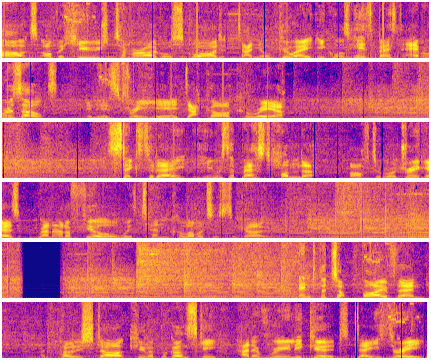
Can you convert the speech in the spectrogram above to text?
Part of the huge Tamarago squad, Daniel Gouet equals his best ever results in his three-year Dakar career. Sixth today, he was the best Honda after Rodrigues ran out of fuel with 10 kilometres to go. Into the top five then, and Polish star Kuba Przygoński had a really good day three.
